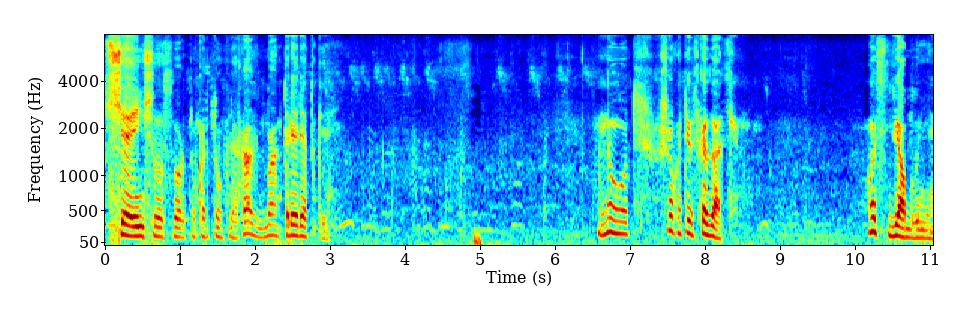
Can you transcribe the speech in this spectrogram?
ще іншого сорту картопля. Раз, два, три рядки. Ну от, що хотів сказати. Ось яблуні.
